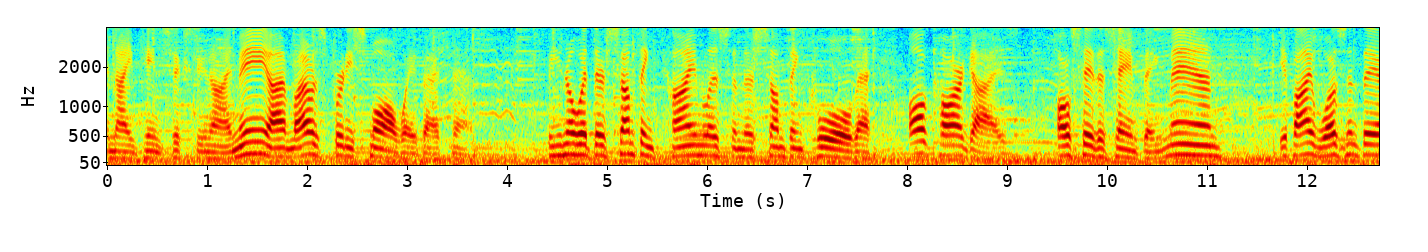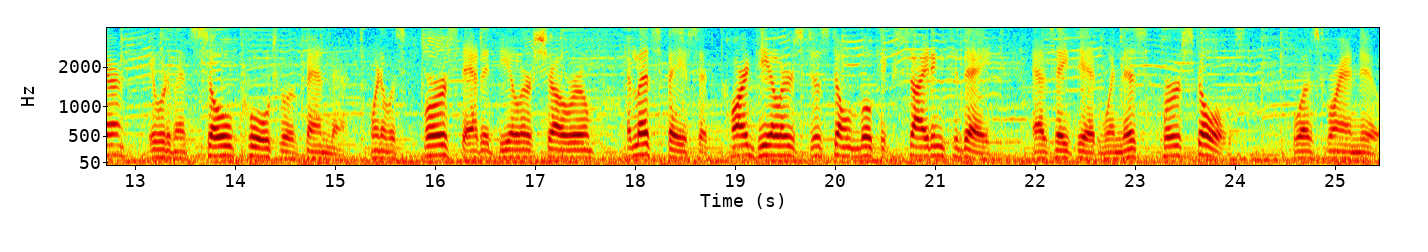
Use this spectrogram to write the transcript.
in 1969. Me, I, I was pretty small way back then. But you know what, there's something timeless and there's something cool that all car guys all say the same thing. Man, if I wasn't there, it would have been so cool to have been there when it was first at a dealer showroom. And let's face it, car dealers just don't look exciting today as they did when this Hurst Olds was brand new.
